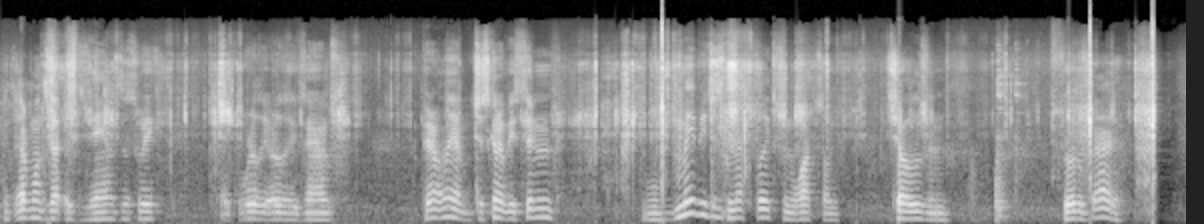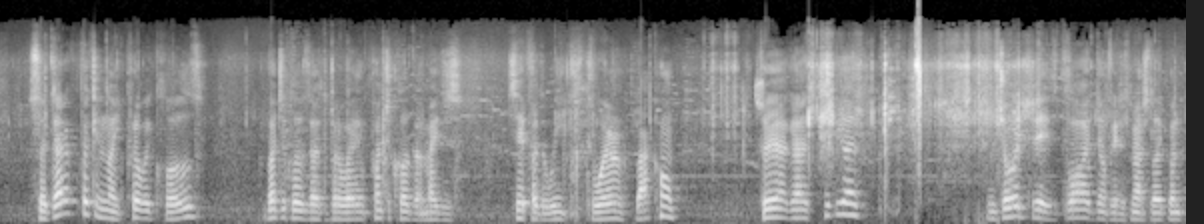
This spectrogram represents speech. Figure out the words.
'Cause everyone's got exams this week, like really early exams. Apparently, I'm just gonna be sitting maybe just Netflix and watch some shows and go to bed. So I gotta freaking like put away clothes. A bunch of clothes I have to put away. A bunch of clothes I might just save for the week to wear back home. So yeah guys, hope you guys enjoyed today's vlog. Don't forget to smash the like button.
